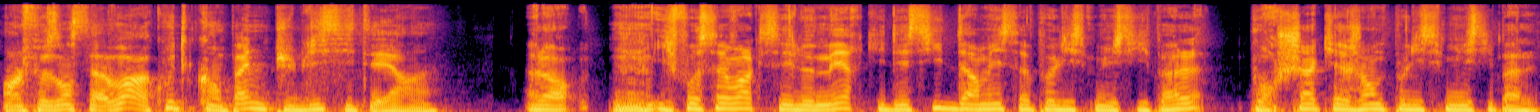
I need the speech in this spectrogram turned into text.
en le faisant savoir à coup de campagne publicitaire. hein. Alors, il faut savoir que c'est le maire qui décide d'armer sa police municipale pour chaque agent de police municipale.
